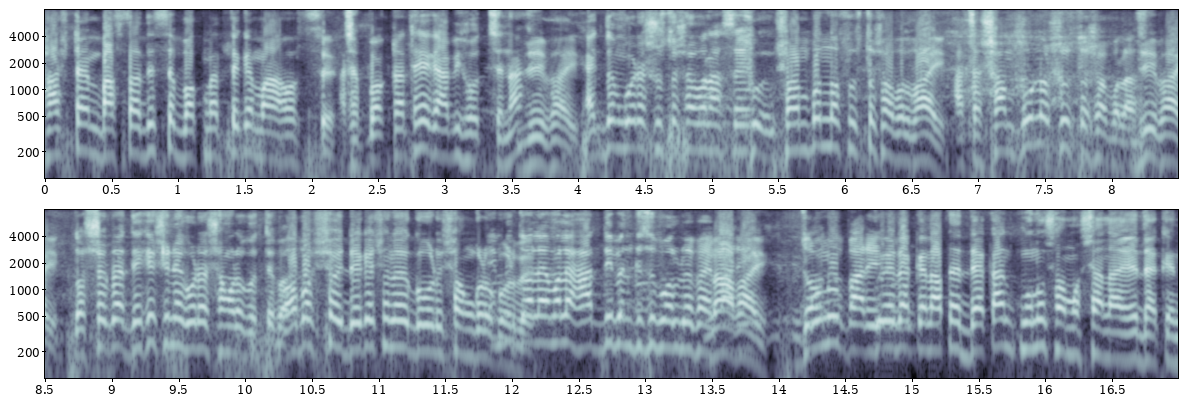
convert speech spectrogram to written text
ফার্স্ট টাইম বাচ্চা দিচ্ছে বকনার থেকে মা হচ্ছে। আচ্ছা বকনা থেকে গাবি হচ্ছে না? জি ভাই। একদম গোটা সুস্থ সবল আছে? সম্পূর্ণ সুস্থ সবল ভাই। আচ্ছা সম্পূর্ণ সুস্থ সবল আছে। জি ভাই। দর্শকরা দেখে শুনে গোটা সংগ্রহ করতে পারে। অবশ্যই দেখে শুনে গরু সংগ্রহ করবে। তলে মলে হাত দিবেন কিছু বলবে ভাই? না ভাই কোনো দেখেন আপনি দেখান কোনো সমস্যা নাই দেখেন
